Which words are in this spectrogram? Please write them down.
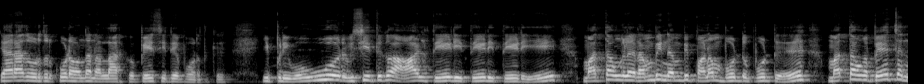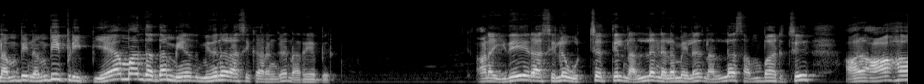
யாராவது ஒருத்தர் கூட வந்தால் நல்லாயிருக்கும் பேசிகிட்டே போகிறதுக்கு இப்படி ஒவ்வொரு விஷயத்துக்கும் ஆள் தேடி தேடி தேடி மற்றவங்கள நம்பி நம்பி பணம் போட்டு போட்டு மற்றவங்க பேச்சை நம்பி நம்பி இப்படி ஏமாந்தது தான் மித மிதன ராசிக்காரங்க நிறைய பேர். ஆனால் இதே ராசியில் உச்சத்தில் நல்ல நிலைமையில் நல்லா சம்பாரித்து ஆ- ஆஹா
